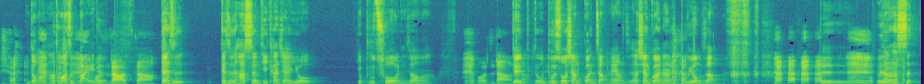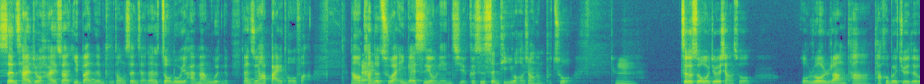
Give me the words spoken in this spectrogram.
你懂吗？他头发是白的，我知道，我知道。但是，但是他身体看起来又又不错，你知道吗？我知道。对，我不是说像馆长那样子，像馆长那样就不用让。对对对对，我觉得他身身材就还算一般人普通身材，但是走路也还蛮稳的。但是因为他白头发。然后看得出来应该是有年纪，可是身体又好像很不错。嗯，这个时候我就会想说，我若让他，他会不会觉得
